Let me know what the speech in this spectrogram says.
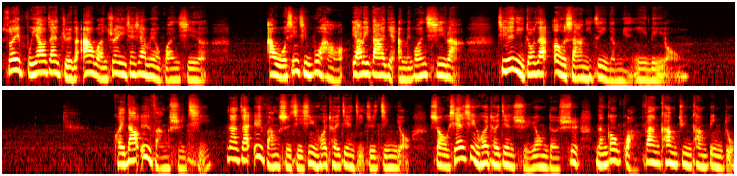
所以不要再觉得啊，晚睡一下下没有关系了，啊，我心情不好，压力大一点啊，没关系啦。其实你都在扼杀你自己的免疫力哦。回到预防时期，那在预防时期，心宇会推荐几支精油。首先，心宇会推荐使用的是能够广泛抗菌、抗病毒、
